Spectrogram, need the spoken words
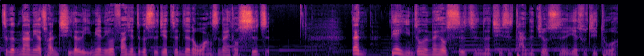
这个《纳尼亚传奇》的里面，你会发现这个世界真正的王是那一头狮子，但电影中的那头狮子呢，其实谈的就是耶稣基督啊，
